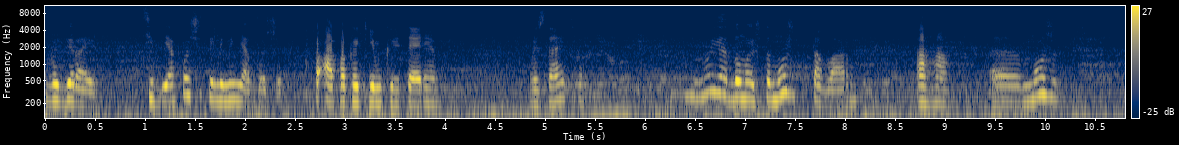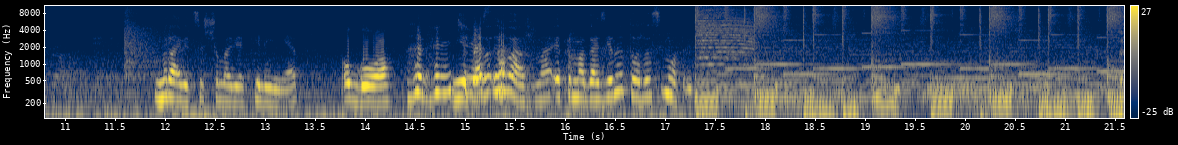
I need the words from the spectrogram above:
выбирают. Тебя хочет или меня хочет. А по каким критериям? Вы знаете? Ну, я думаю, что может товар, Ага. э, может нравится человек или нет. Ого, это Нет, это нечестно. важно. Это магазины тоже смотрят. The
